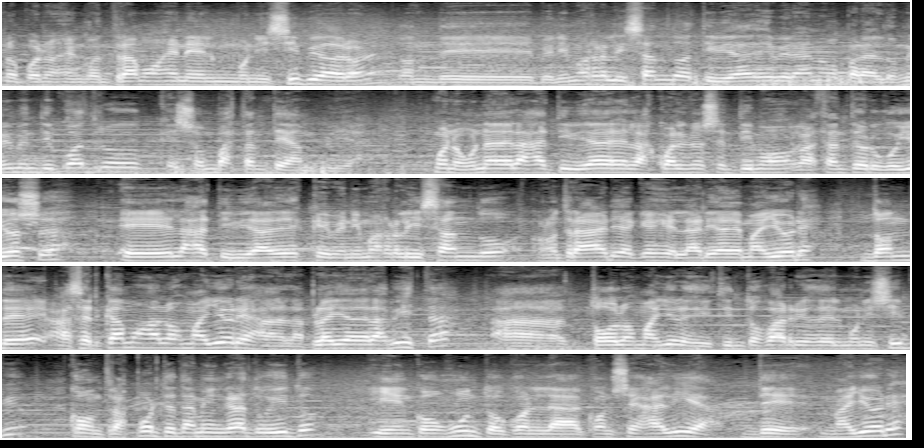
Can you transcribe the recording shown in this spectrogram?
Bueno, pues nos encontramos en el municipio de Arona, donde venimos realizando actividades de verano para el 2024 que son bastante amplias. Bueno, una de las actividades de las cuales nos sentimos bastante orgullosos es las actividades que venimos realizando con otra área que es el área de mayores, donde acercamos a los mayores a la playa de las Vistas, a todos los mayores de distintos barrios del municipio, con transporte también gratuito y en conjunto con la Concejalía de Mayores,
